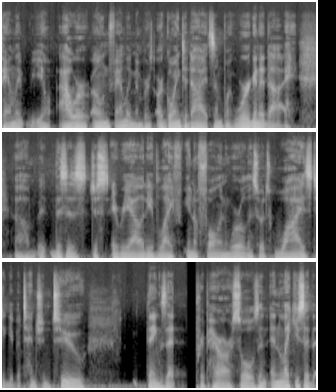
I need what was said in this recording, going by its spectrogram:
family, you know, our own family members are going to die at some point. We're going to die. Um, this is just a reality of life in a fallen world. And so it's wise to give attention to things that prepare our souls. And, and like you said,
